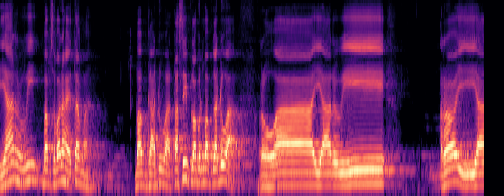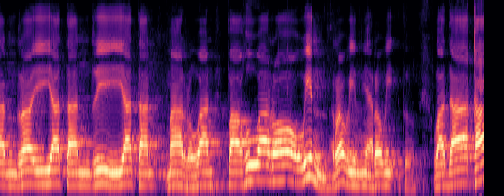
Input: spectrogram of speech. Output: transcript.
yarwi. Bab sabaraha eta mah. Bab gadua. Tasrif lamun bab gadua. Rawa yarwi royan royatan riyatan marwan fahuwa rawin rawinnya rawi itu. Wadaka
